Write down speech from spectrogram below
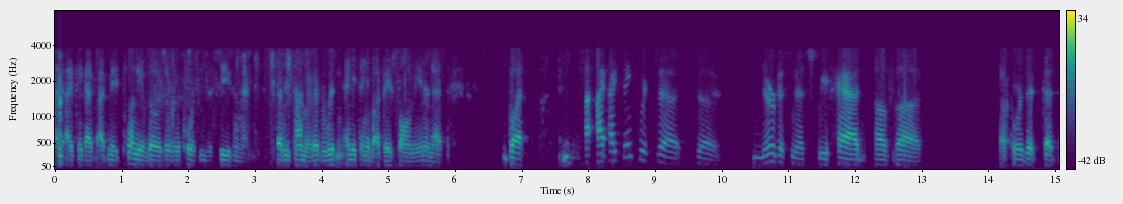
I, I think I've, I've made plenty of those over the course of the season, and every time I've ever written anything about baseball on the internet. But I, I think with the the nervousness we've had of uh, uh, or that that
